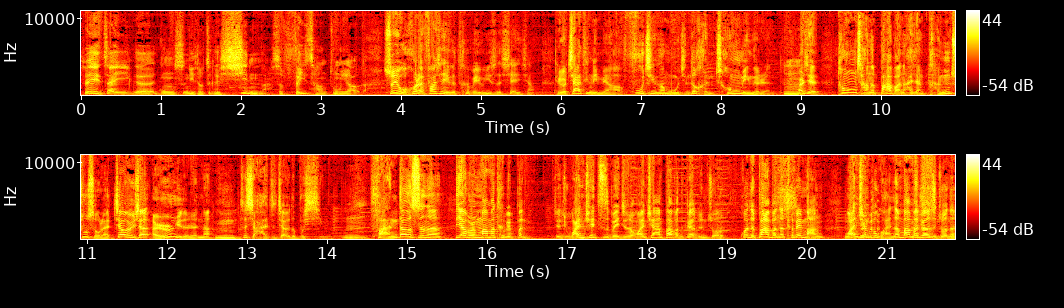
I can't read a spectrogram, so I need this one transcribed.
所以，在一个公司里头，这个信呐是非常重要的。所以我后来发现一个特别有意思的现象，比如家庭里面哈，父亲和母亲都很聪明的人，嗯，而且通常的爸爸呢还想腾出手来教育一下儿女的人呢，嗯，这小孩子教育的不行，嗯，反倒是呢，要不然妈妈特别笨。就就完全自卑，就是完全按爸爸的标准做，或者爸爸呢特别忙，完全不管，让妈妈标准做呢。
